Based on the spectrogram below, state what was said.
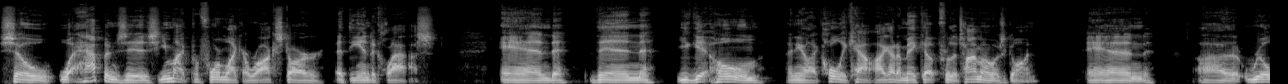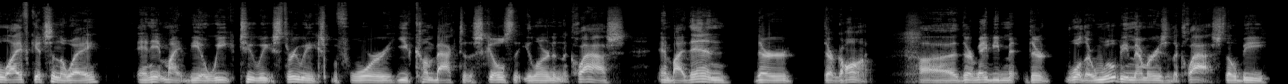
So, what happens is you might perform like a rock star at the end of class, and then you get home and you're like, holy cow, I got to make up for the time I was gone. And uh, real life gets in the way and it might be a week, two weeks, three weeks before you come back to the skills that you learned in the class, and by then they're they're gone. Uh, there may be there well there will be memories of the class. There'll be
